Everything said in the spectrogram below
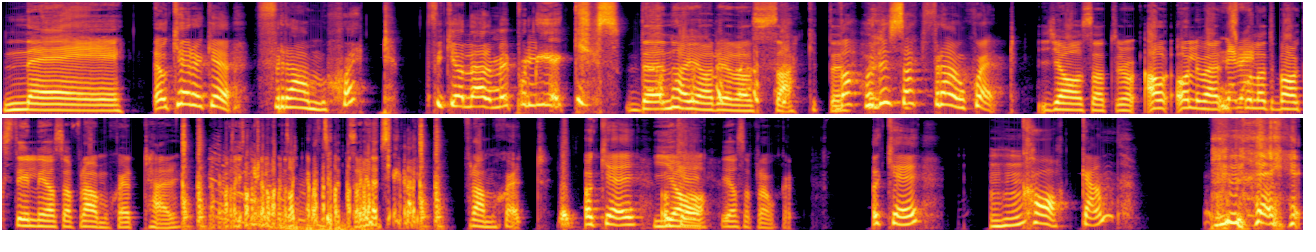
Nej, Okej, okej. Framstjärt fick jag lära mig på lekis. den har jag redan sagt. Va? Har du sagt framstjärt? Jag sa Oliver, Nej, spola tillbaks till när jag sa framstjärt här. Framstjärt. Okej, okej. Ja, jag sa framstjärt. Okej. Mhm. Kakan. Nej,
